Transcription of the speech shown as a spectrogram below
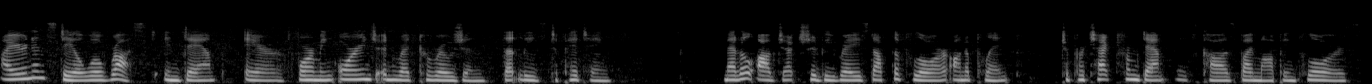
Iron and steel will rust in damp air, forming orange and red corrosion that leads to pitting. Metal objects should be raised off the floor on a plinth to protect from dampness caused by mopping floors.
